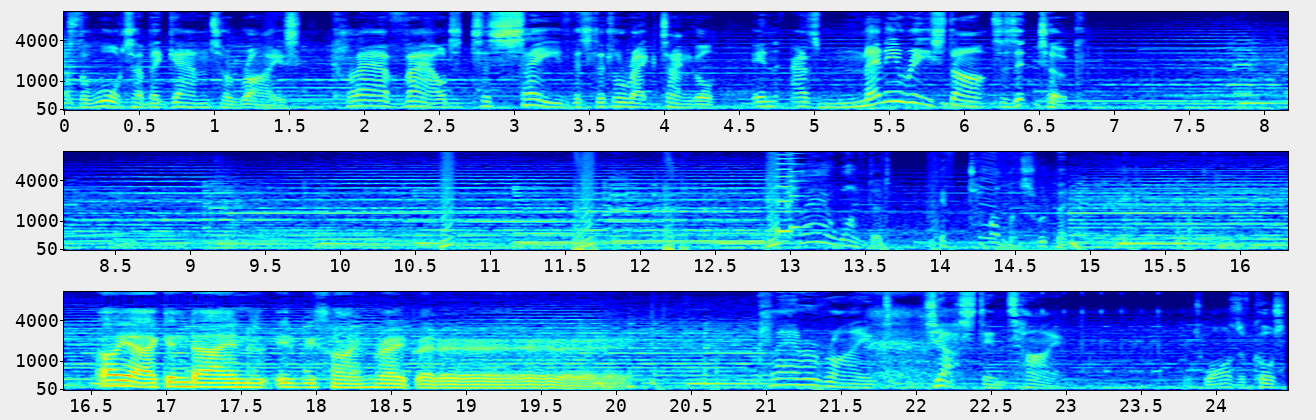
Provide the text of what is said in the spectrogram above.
As the water began to rise, Claire vowed to save this little rectangle in as many restarts as it took. Thomas would make. Oh yeah, I can die and it'd be fine. Right, right, right, right, right, right, right, right. Claire arrived just in time, which was, of course,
